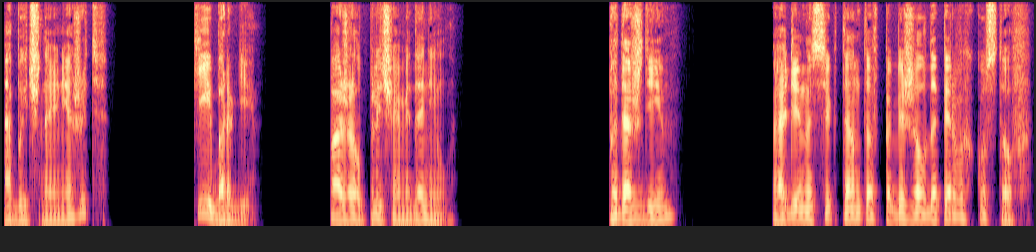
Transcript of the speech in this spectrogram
Обычная нежить? Киборги, — пожал плечами Данил. Подожди. Один из сектантов побежал до первых кустов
